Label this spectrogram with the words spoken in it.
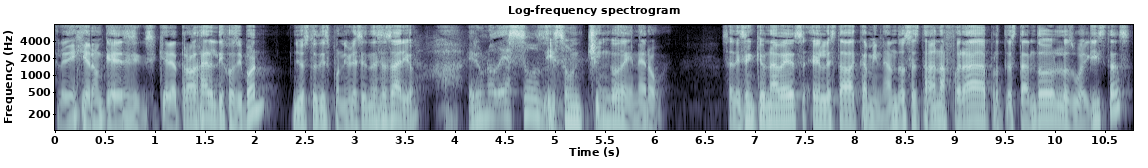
Le dijeron que si, si quería trabajar, él dijo, Simón, yo estoy disponible si es necesario. Era uno de esos. Hizo un chingo de dinero. güey. O sea, dicen que una vez él estaba caminando, se estaban afuera protestando los huelguistas.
